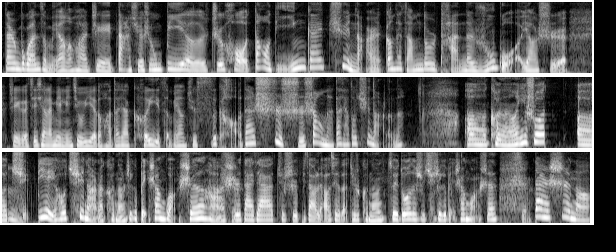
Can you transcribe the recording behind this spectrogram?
但是不管怎么样的话，这大学生毕业了之后，到底应该去哪儿？刚才咱们都是谈的，如果要是这个接下来面临就业的话，大家可以怎么样去思考？但事实上呢，大家都去哪儿了呢？呃，可能一说。呃，去毕业以后去哪儿呢？可能这个北上广深哈是是大家就是比较了解的，就是可能最多的是去这个北上广深。是但是呢，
